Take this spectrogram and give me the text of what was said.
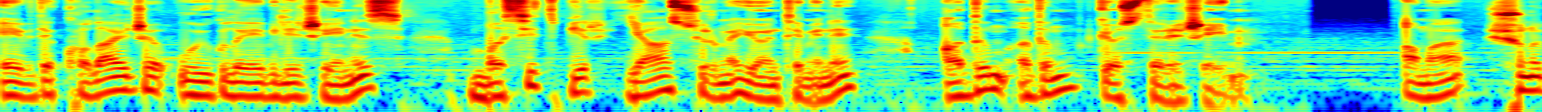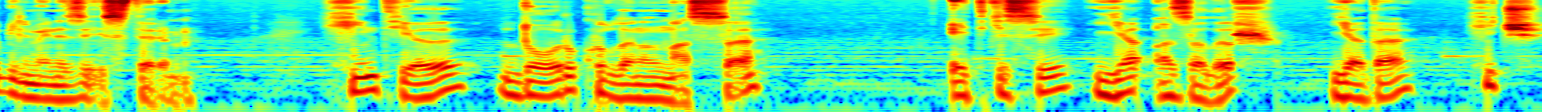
evde kolayca uygulayabileceğiniz basit bir yağ sürme yöntemini adım adım göstereceğim. Ama şunu bilmenizi isterim. Hint yağı doğru kullanılmazsa etkisi ya azalır ya da hiç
